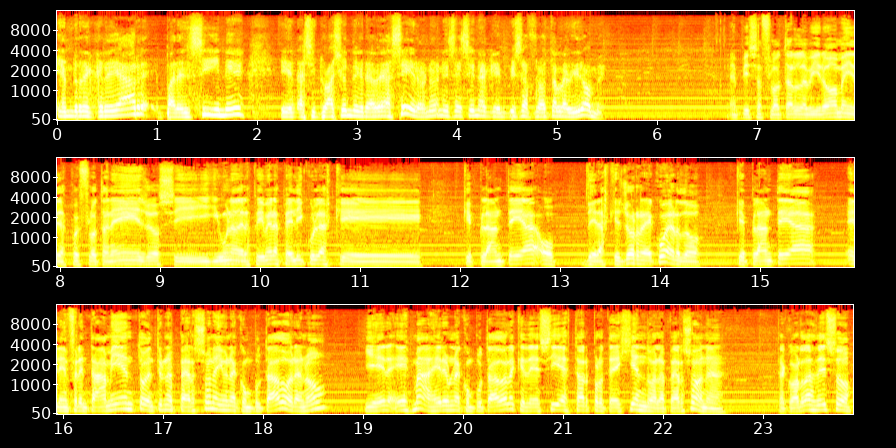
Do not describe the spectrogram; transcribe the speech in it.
en recrear para el cine eh, la situación de gravedad cero, ¿no? En esa escena que empieza a flotar la virome. Empieza a flotar la virome y después flotan ellos y, y una de las primeras películas que, que plantea, o de las que yo recuerdo, que plantea el enfrentamiento entre una persona y una computadora, ¿no? Y era- es más, era una computadora que decía estar protegiendo a la persona. ¿Te acordás de eso?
